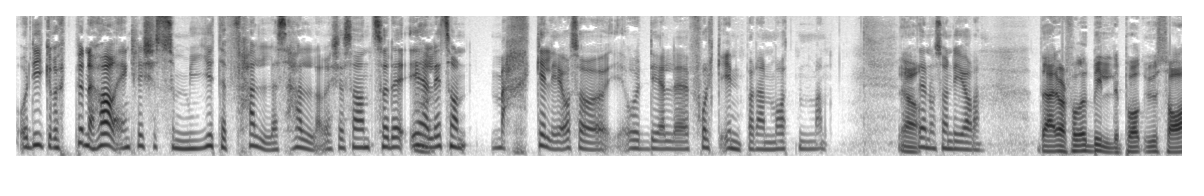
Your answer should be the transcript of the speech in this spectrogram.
Og de gruppene har egentlig ikke så mye til felles heller, ikke sant. Så det er litt sånn merkelig også å dele folk inn på den måten, men ja. det er nå sånn de gjør det. Det er i hvert fall et bilde på at USA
